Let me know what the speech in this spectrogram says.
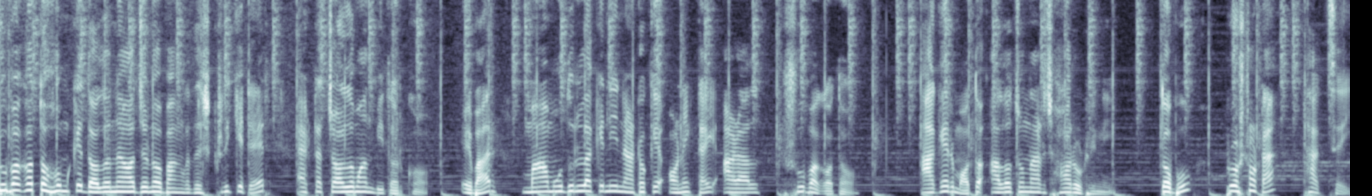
শুভাগত হোমকে দলে নেওয়ার জন্য বাংলাদেশ ক্রিকেটের একটা চলমান বিতর্ক। এবার মাহমুদুল্লাহকে নিয়ে নাটকে অনেকটাই আড়াল শুভাগত আগের মতো আলোচনার ঝড় ওঠেনি। তবু প্রশ্নটা থাকছেই।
